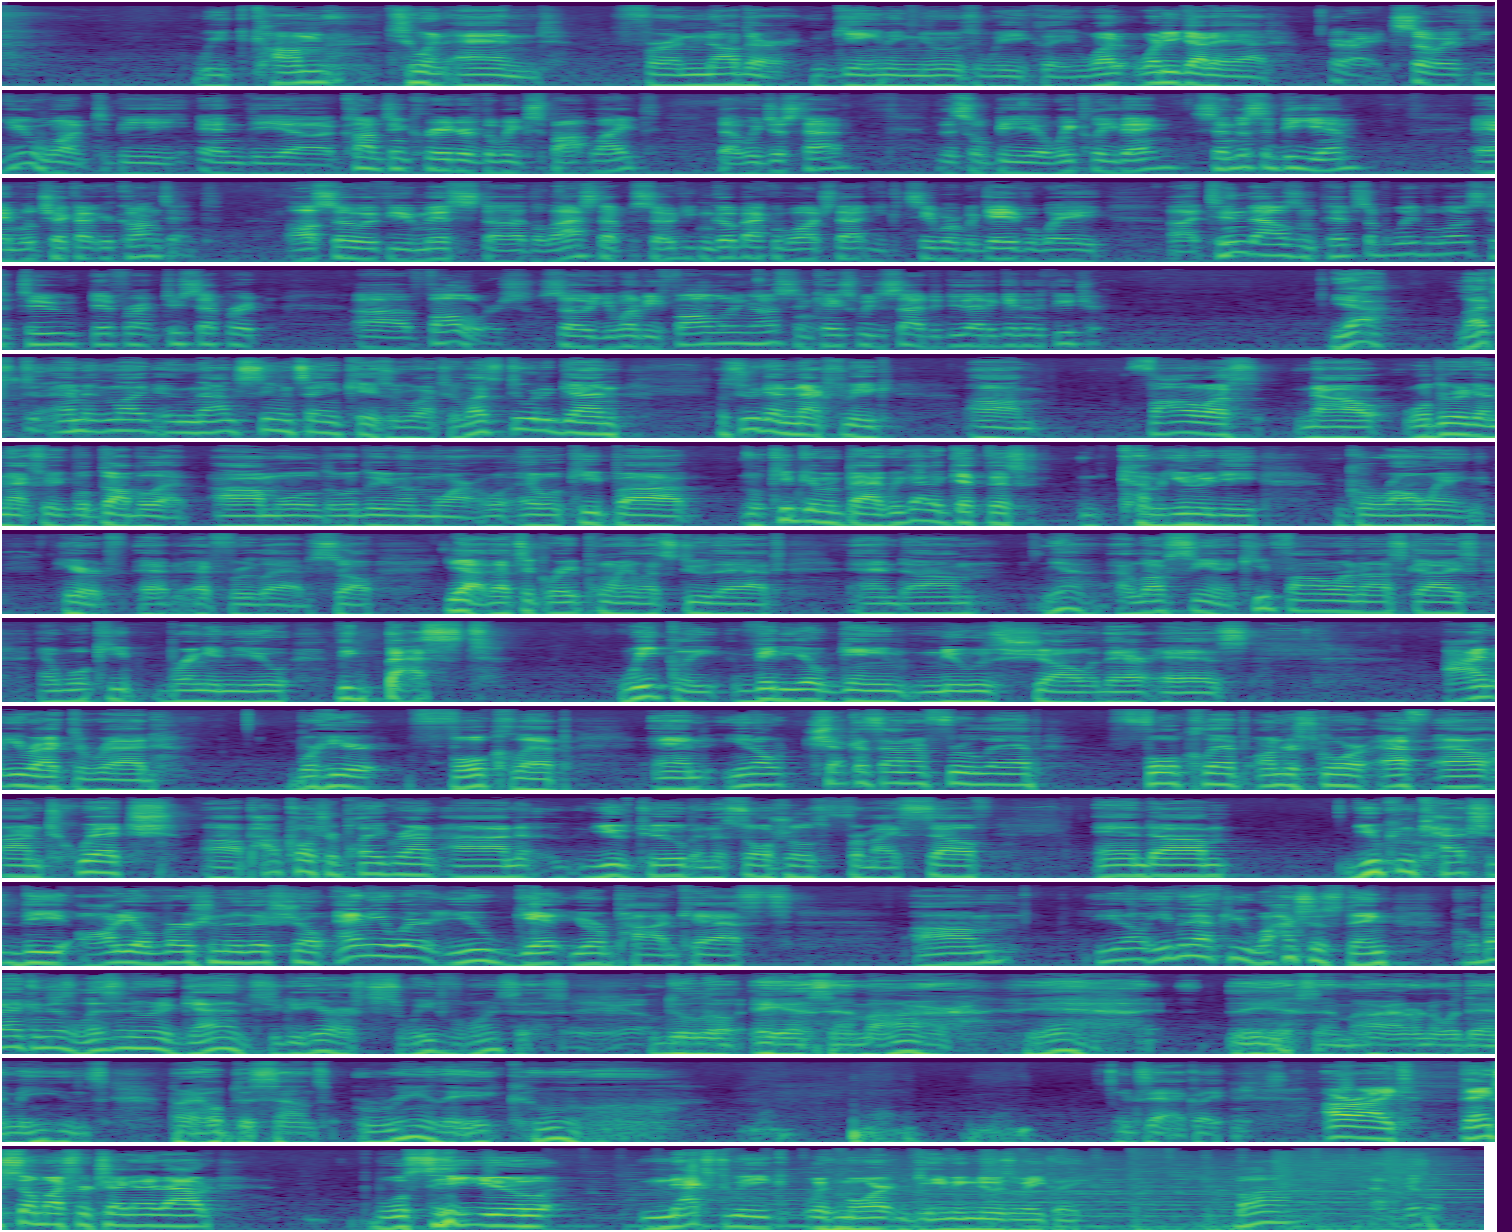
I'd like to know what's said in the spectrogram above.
we come to an end for another Gaming News Weekly. What what do you got to add? All right. So if you want to be in the uh, Content Creator of the Week spotlight that we just had, this will be a weekly thing. Send us a DM, and we'll check out your content. Also, if you missed uh, the last episode, you can go back and watch that, and you can see where we gave away uh, ten thousand pips, I believe it was, to two different, two separate uh, followers. So you want to be following us in case we decide to do that again in the future. Yeah, let's. Do, I mean, like, not even saying in case we want to. Let's do it again. Let's do it again next week. Um, follow us now. We'll do it again next week. We'll double it. Um, we'll we'll do even more. We'll, it will keep. Uh, we'll keep giving back. We got to get this community growing here at, at, at Fruit Labs. So yeah, that's a great point. Let's do that. And um, yeah, I love seeing it. Keep following us, guys, and we'll keep bringing you the best weekly video game news show there is. I'm Erock the Red. We're here full clip. And, you know, check us out on Fruit Lab, full clip underscore FL on Twitch, uh, Pop Culture Playground on YouTube and the socials for myself. And um, you can catch the audio version of this show anywhere you get your podcasts. Um, you know, even after you watch this thing, go back and just listen to it again so you can hear our sweet voices. Do a little ASMR. Yeah, ASMR. I don't know what that means, but I hope this sounds really cool. Exactly. All right. Thanks so much for checking it out. We'll see you next week with more Gaming News Weekly. Bye. Have a good one.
